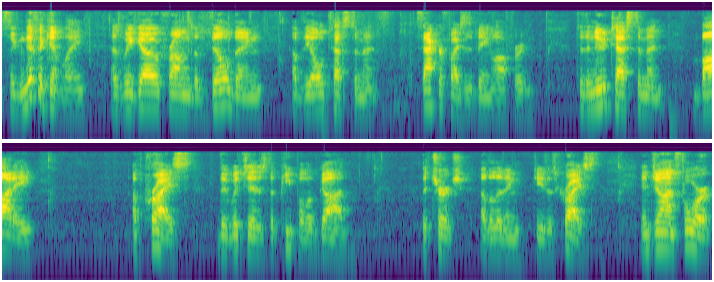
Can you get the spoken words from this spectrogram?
significantly as we go from the building of the Old Testament sacrifices being offered to the New Testament body of Christ, which is the people of God, the church of the living Jesus Christ. In John 4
